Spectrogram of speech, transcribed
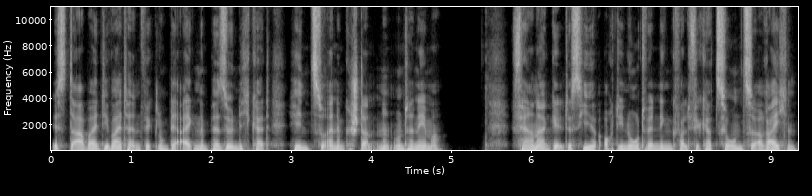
ist dabei die Weiterentwicklung der eigenen Persönlichkeit hin zu einem gestandenen Unternehmer. Ferner gilt es hier auch die notwendigen Qualifikationen zu erreichen,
